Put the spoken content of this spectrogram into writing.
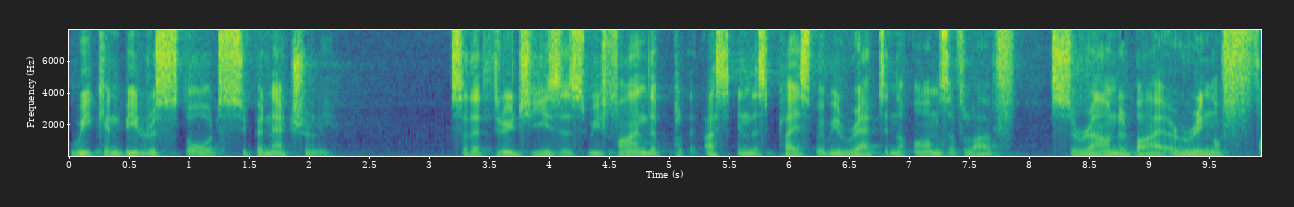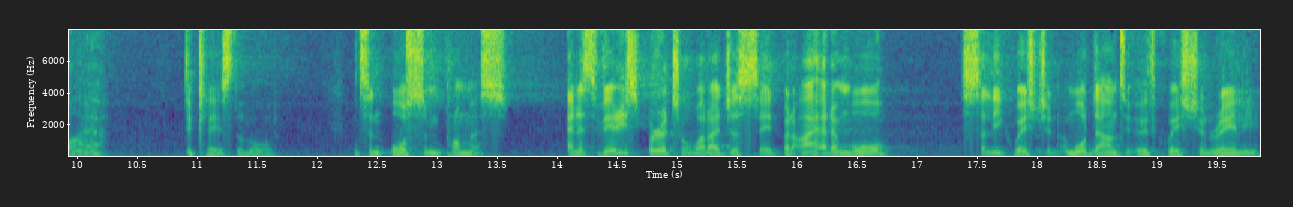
we can be restored supernaturally. So that through Jesus we find the, us in this place where we're wrapped in the arms of love, surrounded by a ring of fire, declares the Lord. It's an awesome promise. And it's very spiritual, what I just said, but I had a more silly question, a more down to earth question, really.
